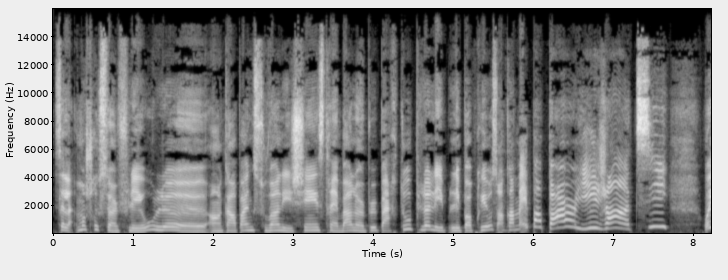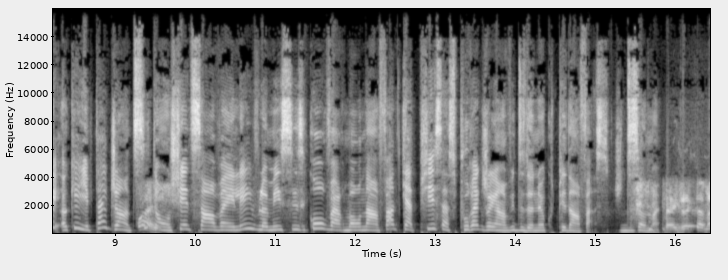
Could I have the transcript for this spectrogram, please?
c'est la- moi, je trouve que c'est un fléau, là. Euh, en campagne, souvent, les chiens se trimballent un peu partout. Puis là, les, les proprios sont comme, hey, pas peur, il est gentil. Oui, OK, il est peut-être gentil, Ouais. ton chien de 120 livres, là, mais s'il court vers mon enfant de 4 pieds, ça se pourrait que j'aie envie de lui donner un coup de pied d'en face. Je dis ça de même. Ben exactement.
